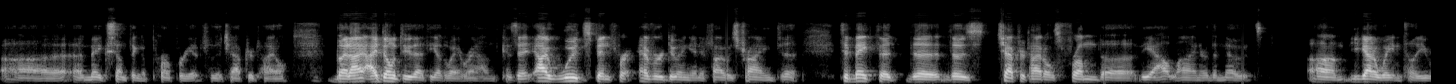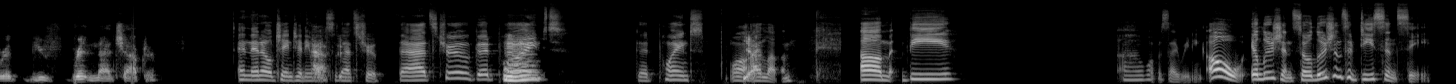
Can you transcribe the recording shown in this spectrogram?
uh, uh, make something appropriate for the chapter title. But I, I don't do that the other way around because I, I would spend forever doing it if I was trying to to make the the those chapter titles from the the outline or the notes. Um, you got to wait until you re- you've written that chapter. And then it'll change anyway. Have So that's true. That's true. Good Mhm. point. Good point. Well, Yeah. I love them. Um, the uh, what was I reading? Oh, illusions. So illusions of decency.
